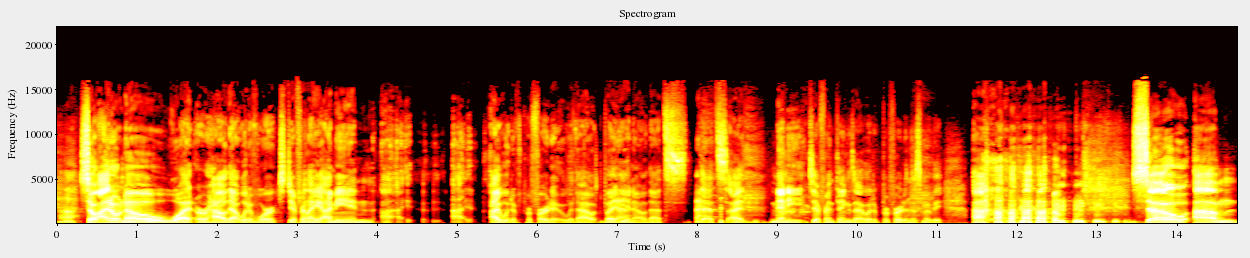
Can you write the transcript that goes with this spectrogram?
huh. so I don't know what or how that would have worked differently. I mean, I I, I would have preferred it without, but Yeah. you know, that's that's I, many different things I would have preferred in this movie. Um, so, um,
